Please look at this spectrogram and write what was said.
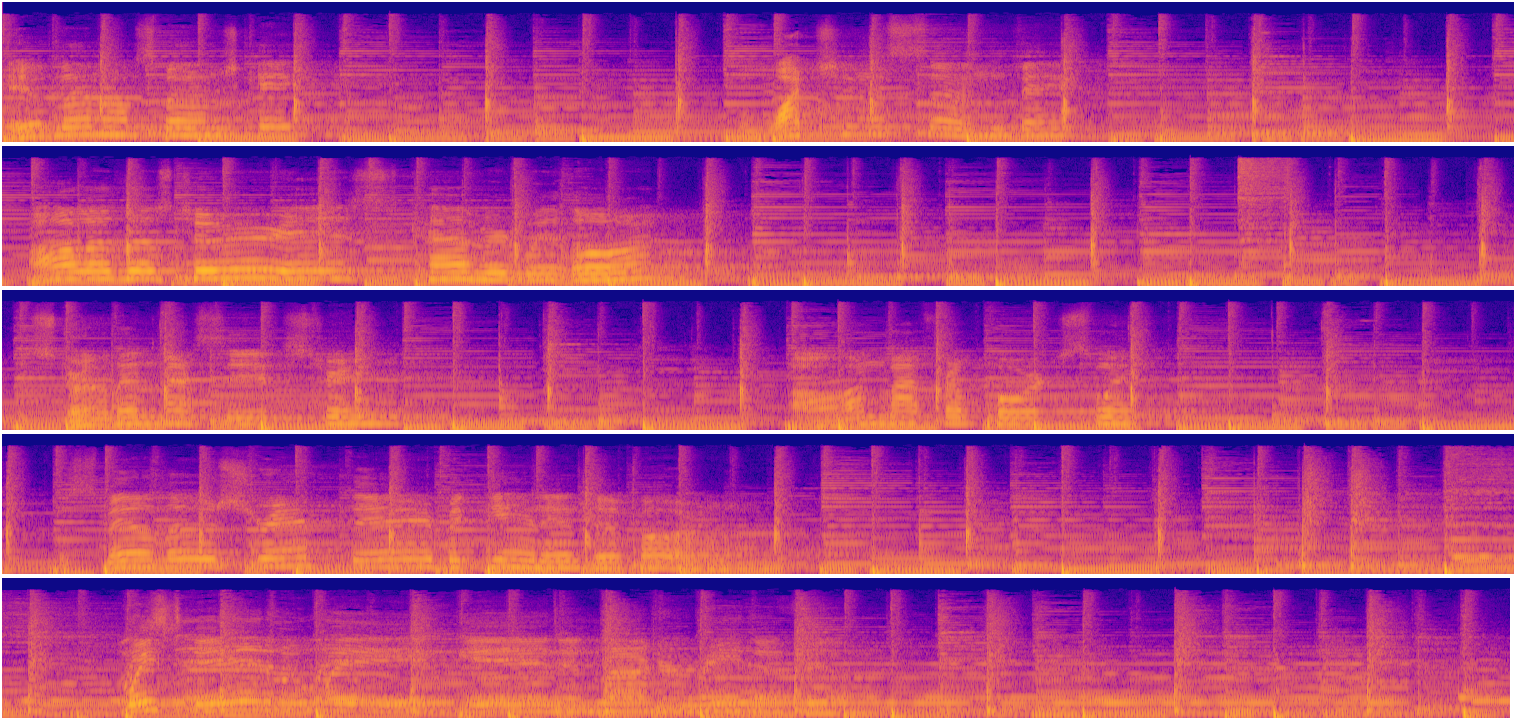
Nibbling on sponge cake, watching the sun bake. All of those tourists covered with oil. Strumming my six string on my front porch swing. The smell of shrimp, they're beginning to boil. Wasted away again in Margaritaville.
